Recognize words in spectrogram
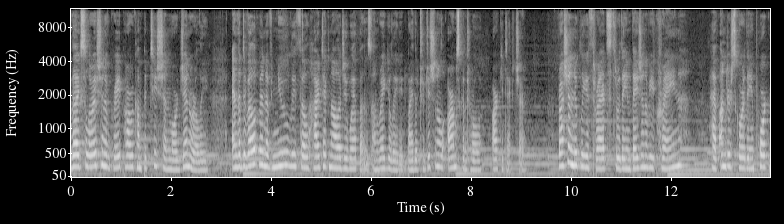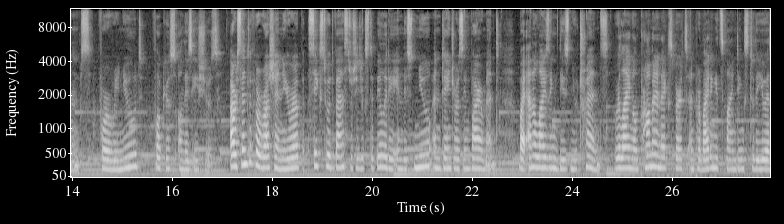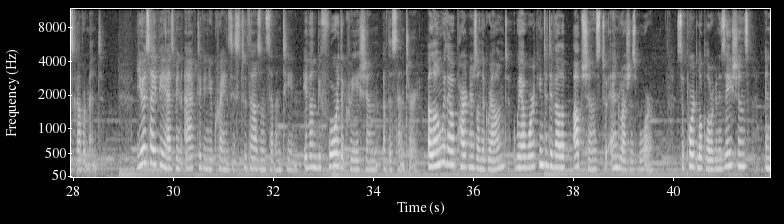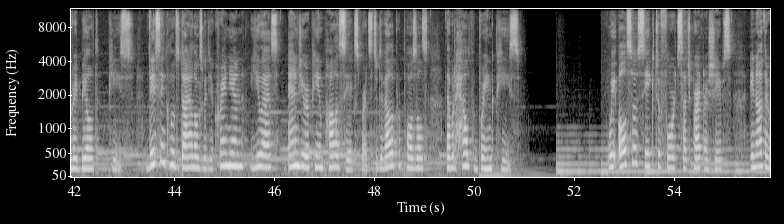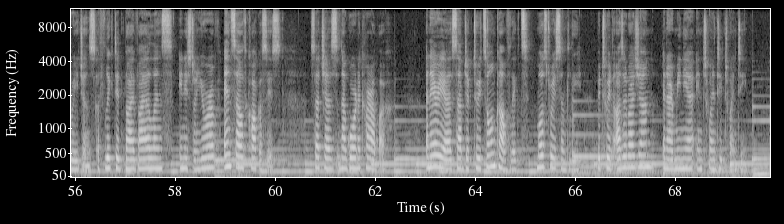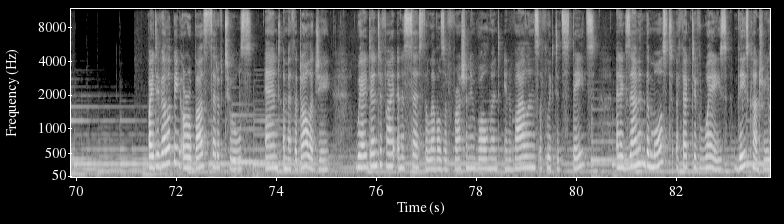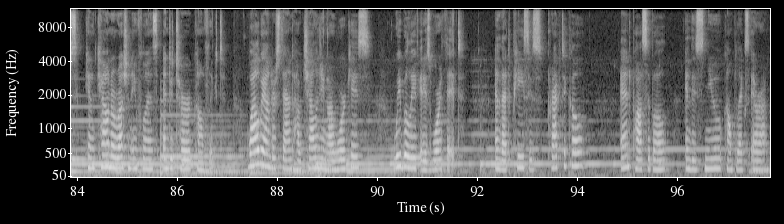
the acceleration of great power competition more generally, and the development of new lethal high-technology weapons unregulated by the traditional arms control architecture. Russian nuclear threats through the invasion of Ukraine have underscored the importance for a renewed focus on these issues. Our Center for Russia and Europe seeks to advance strategic stability in this new and dangerous environment by analyzing these new trends, relying on prominent experts and providing its findings to the US government. USIP has been active in Ukraine since 2017, even before the creation of the center. Along with our partners on the ground, we are working to develop options to end Russia's war, support local organizations, and rebuild peace. This includes dialogues with Ukrainian, US, and European policy experts to develop proposals that would help bring peace. We also seek to forge such partnerships in other regions afflicted by violence in Eastern Europe and South Caucasus, such as Nagorno-Karabakh, an area subject to its own conflicts, most recently between Azerbaijan and Armenia in 2020. By developing a robust set of tools and a methodology, we identify and assess the levels of Russian involvement in violence-afflicted states and examine the most effective ways these countries can counter Russian influence and deter conflict. While we understand how challenging our work is, we believe it is worth it and that peace is practical and possible in this new complex era.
